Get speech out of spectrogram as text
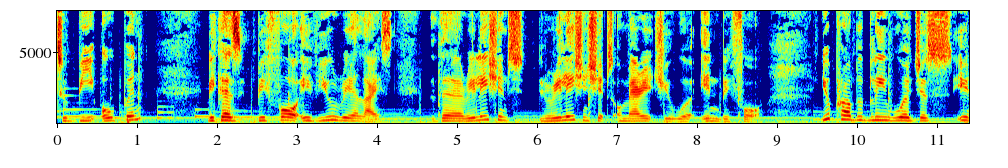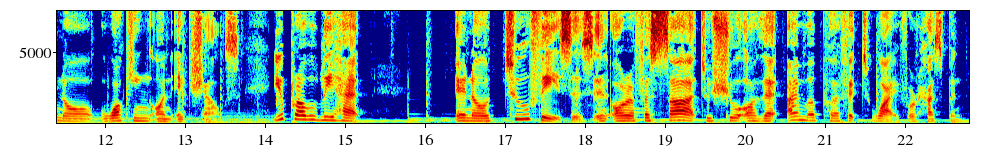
to be open because before if you realize the relationships relationships or marriage you were in before you probably were just you know walking on eggshells you probably had you know two faces or a facade to show off that I'm a perfect wife or husband.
